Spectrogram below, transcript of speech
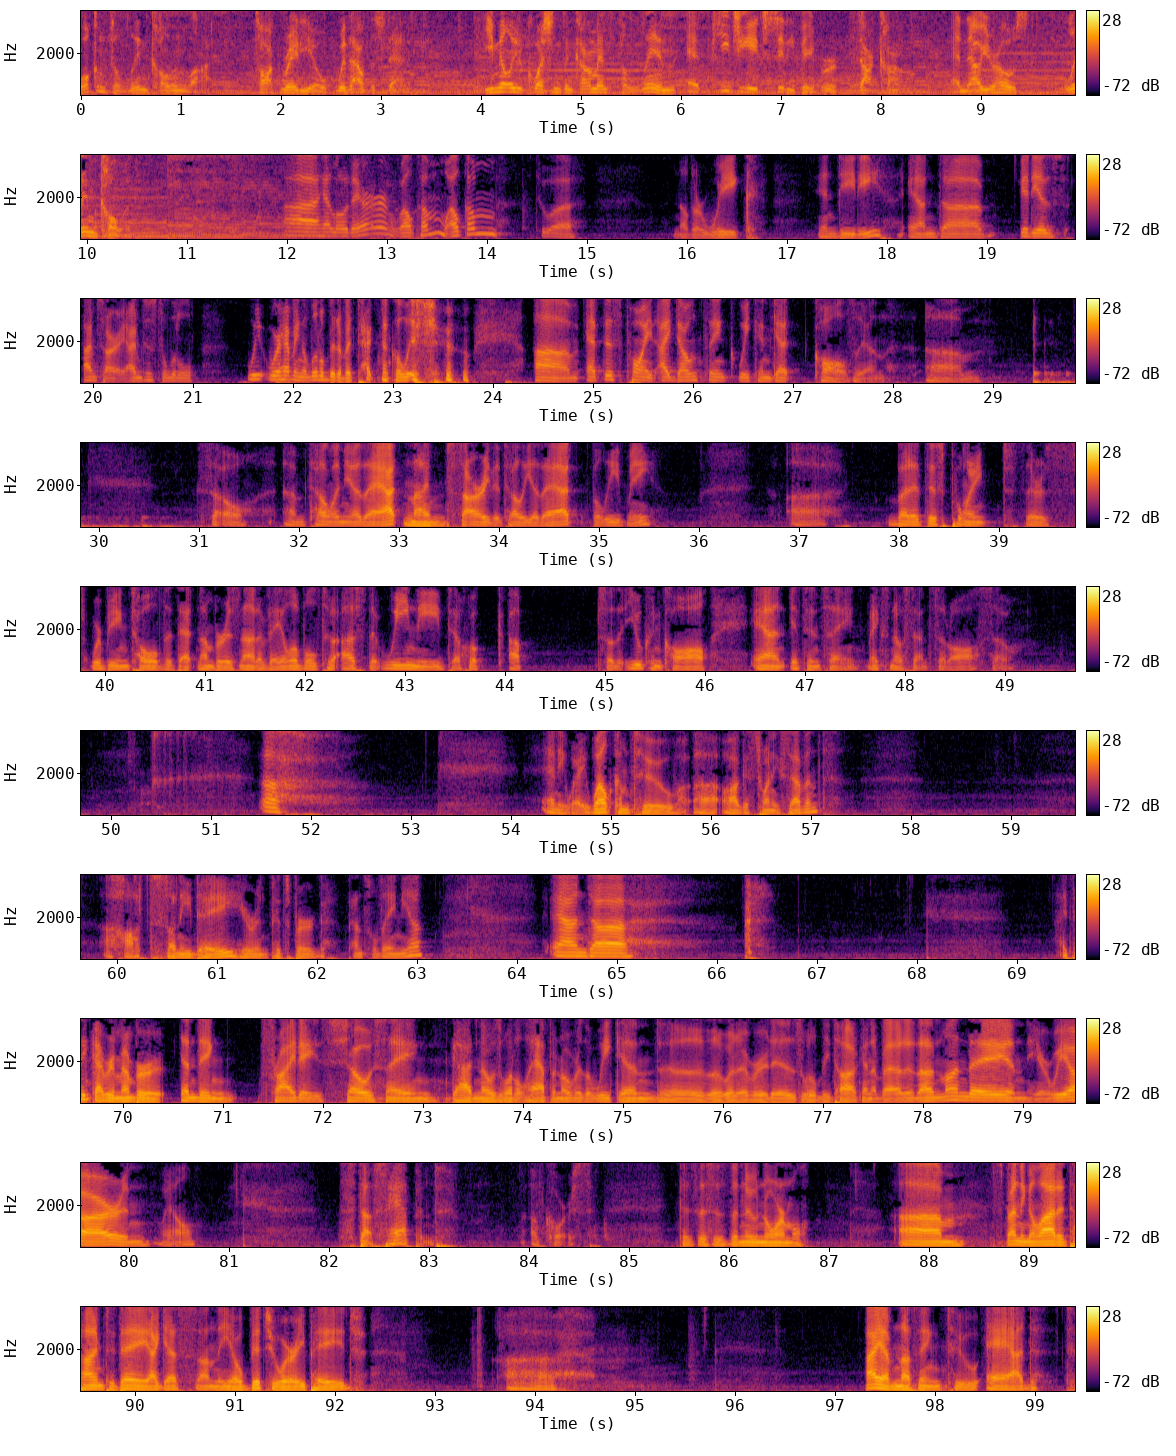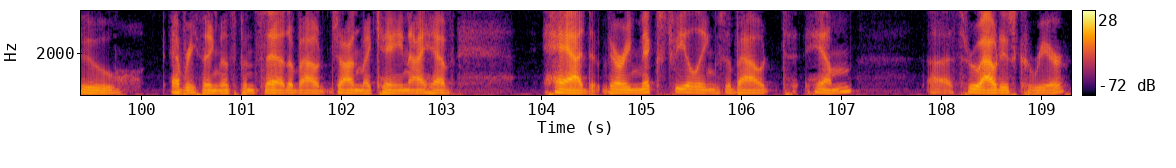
Welcome to Lynn Cullen Live, talk radio without the static. Email your questions and comments to lynn at pghcitypaper.com. And now your host, Lynn Cullen. Uh, hello there. Welcome, welcome to another week, indeedy. And uh, it is, I'm sorry, I'm just a little, we, we're having a little bit of a technical issue. um, at this point, I don't think we can get calls in. Um, so I'm telling you that, and I'm sorry to tell you that, believe me. Uh, but at this point, there's we're being told that that number is not available to us that we need to hook up so that you can call, and it's insane. Makes no sense at all. So. Uh, anyway, welcome to uh, August 27th. A hot, sunny day here in Pittsburgh, Pennsylvania. And uh, I think I remember ending Friday's show saying, God knows what'll happen over the weekend, uh, whatever it is. We'll be talking about it on Monday, and here we are, and, well, stuff's happened, of course, because this is the new normal. Um, spending a lot of time today, I guess, on the obituary page. Uh, I have nothing to add to everything that's been said about John McCain. I have had very mixed feelings about him uh, throughout his career.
